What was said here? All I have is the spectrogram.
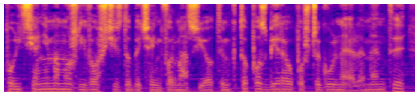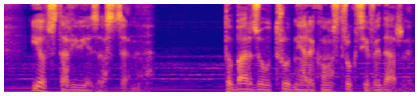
Policja nie ma możliwości zdobycia informacji o tym, kto pozbierał poszczególne elementy i odstawił je za scenę. To bardzo utrudnia rekonstrukcję wydarzeń,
